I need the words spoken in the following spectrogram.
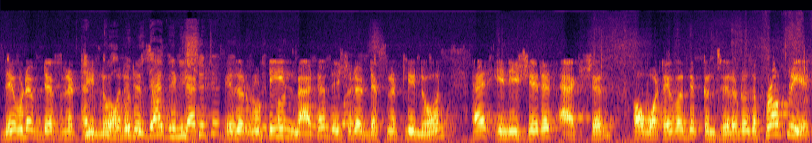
They would have definitely and known. It is something that is a routine matter. They should have definitely known and initiated action or whatever they considered was appropriate,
